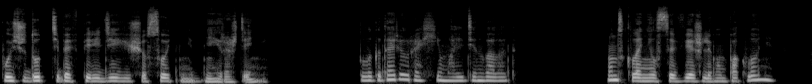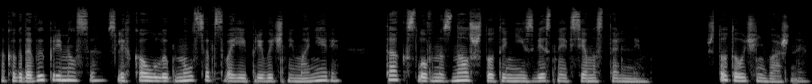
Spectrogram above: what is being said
Пусть ждут тебя впереди еще сотни дней рождений». «Благодарю, Рахим Альдин-Валад», он склонился в вежливом поклоне, а когда выпрямился, слегка улыбнулся в своей привычной манере, так, словно знал что-то неизвестное всем остальным. Что-то очень важное.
